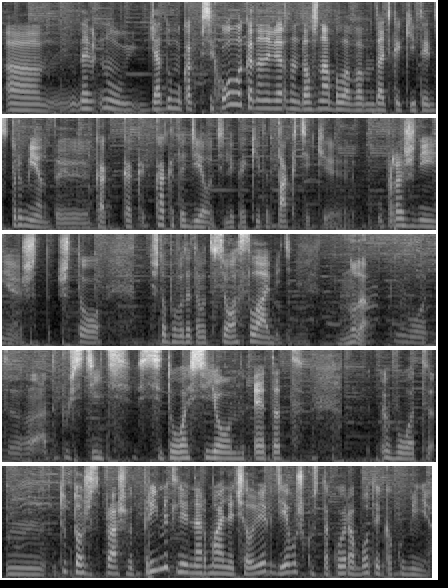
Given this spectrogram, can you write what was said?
А, ну, я думаю, как психолог, она, наверное, должна была вам дать какие-то инструменты, как, как, как это делать, или какие-то тактики, упражнения, что, чтобы вот это вот все ослабить. Ну да. Вот, э, отпустить ситуацион этот. Вот. Тут тоже спрашивают, примет ли нормальный человек девушку с такой работой, как у меня?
